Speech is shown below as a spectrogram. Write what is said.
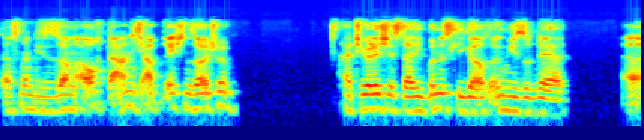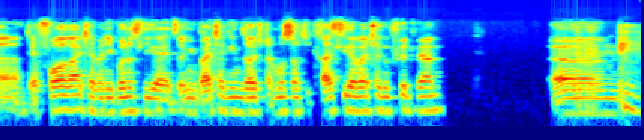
dass man die Saison auch da nicht abbrechen sollte. Natürlich ist da die Bundesliga auch irgendwie so der, äh, der Vorreiter. Wenn die Bundesliga jetzt irgendwie weitergehen sollte, dann muss auch die Kreisliga weitergeführt werden. Ähm,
